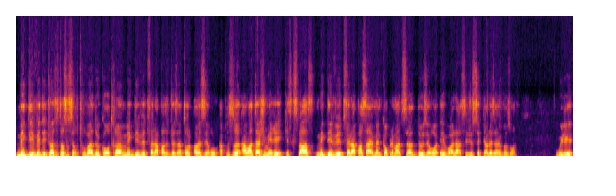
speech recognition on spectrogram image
McDavid et Drazatol se sont retrouvés à 2 contre 1. McDavid fait la passe à Drazatol 1-0. Après ça, avantage numérique, qu'est-ce qui se passe? McDavid fait la passe à Ayman, complément de sol 2-0 et voilà. C'est juste ça que les Oilers avaient besoin. oui,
